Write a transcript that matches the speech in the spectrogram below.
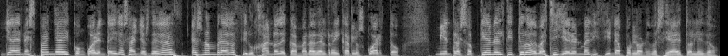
Ya en España y con 42 años de edad es nombrado cirujano de Cámara del Rey Carlos IV, mientras obtiene el título de bachiller en medicina por la Universidad de Toledo.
